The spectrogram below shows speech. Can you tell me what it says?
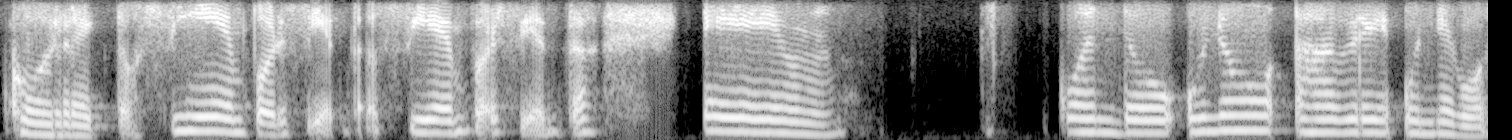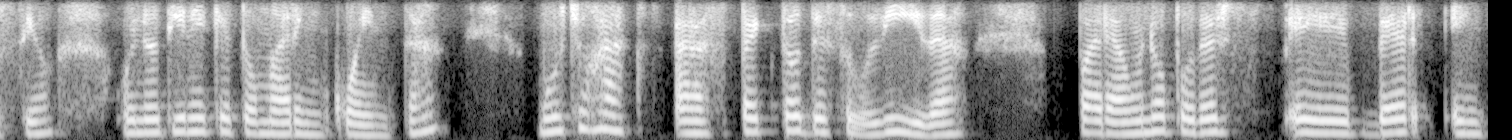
Correcto, 100%, 100%. Eh, cuando uno abre un negocio, uno tiene que tomar en cuenta muchos as- aspectos de su vida para uno poder eh, ver en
